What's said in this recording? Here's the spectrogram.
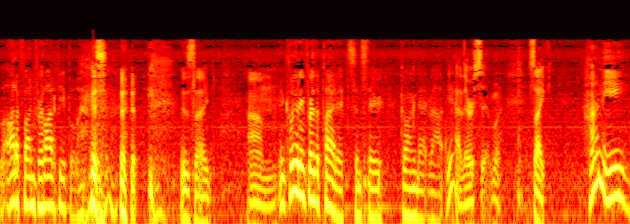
a lot of fun for a lot of people, it's, like, um, including for the planet since they're going that route. yeah, there's. It's like, honey,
